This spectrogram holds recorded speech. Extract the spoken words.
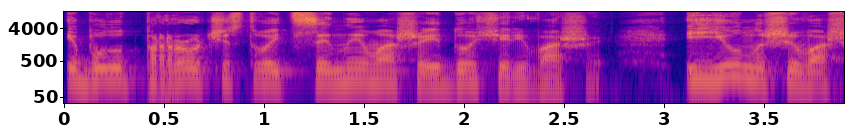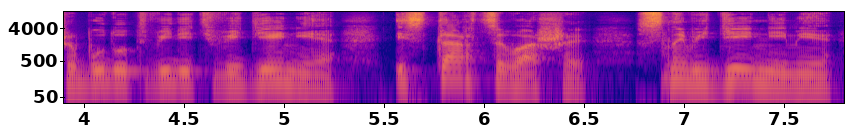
и будут пророчествовать сыны ваши и дочери ваши, и юноши ваши будут видеть видения, и старцы ваши сновидениями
